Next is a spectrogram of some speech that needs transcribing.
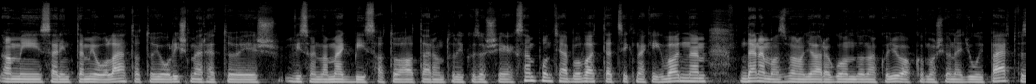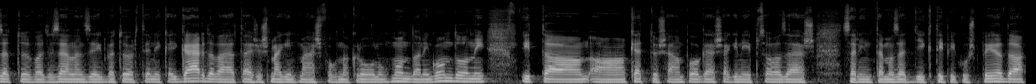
ami szerintem jól látható, jól ismerhető, és viszonylag megbízható a határon túli közösségek szempontjából, vagy tetszik nekik, vagy nem, de nem az van, hogy arra gondolnak, hogy jó, akkor most jön egy új pártvezető, vagy az ellenzékbe történik egy gárdaváltás, és megint más fognak rólunk mondani, gondolni. Itt a, a kettős állampolgársági népszavazás szerintem az egyik tipikus példa.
